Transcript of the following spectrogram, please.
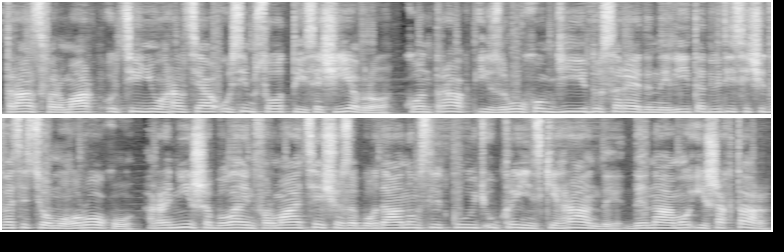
Трансфермаркт оцінює гравця у 700 тисяч євро. Контракт із рухом діє до середини літа 2027 року. Раніше була інформація, що за Богданом слідкують українські гранди Динамо і Шахтар.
